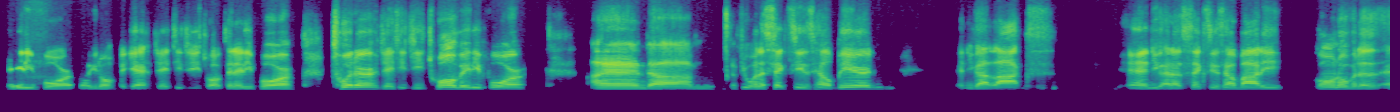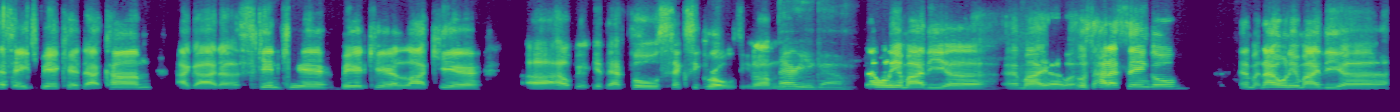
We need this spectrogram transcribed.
84. So you don't forget JTG 121084. Twitter, JTG 1284. And um, if you want a sexy as hell beard and you got locks and you got a sexy as hell body, going over to shbeardcare.com. I got uh, skin care, beard care, lock care, uh, help you get that full sexy growth. You know, I'm There you go. not only am I the uh am I uh what's how that saying go? Am, not only am I the uh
